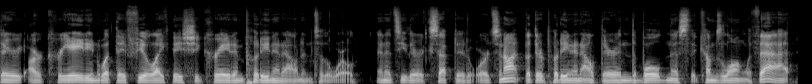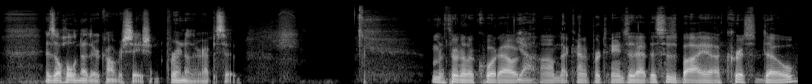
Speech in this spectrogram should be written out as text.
They are creating what they feel like they should create and putting it out into the world. And it's either accepted or it's not, but they're putting it out there. And the boldness that comes along with that is a whole nother conversation for another episode. I'm going to throw another quote out Yeah. um, that kind of pertains to that. This is by uh, Chris Do,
